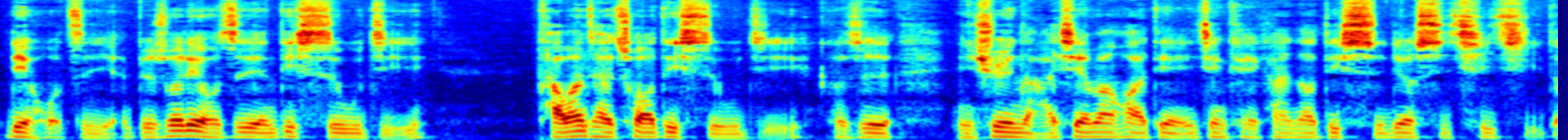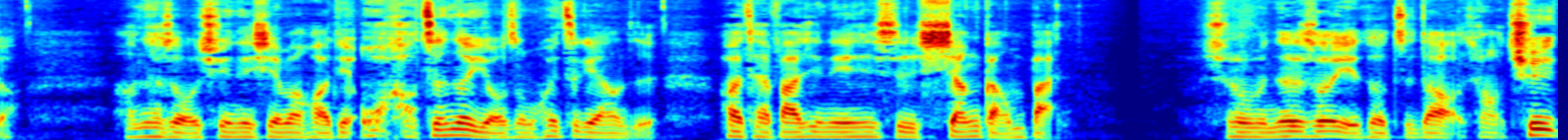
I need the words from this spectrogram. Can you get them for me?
烈火之炎》，比如说《烈火之炎》第十五集，台湾才出到第十五集，可是你去哪一些漫画店已经可以看到第十六、十七集的。然后那时候我去那些漫画店，我靠，真的有？怎么会这个样子？后来才发现那些是香港版，所以我们那时候也都知道，像去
